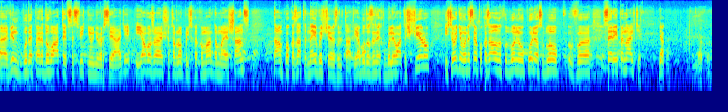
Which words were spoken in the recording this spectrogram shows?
Е, Він буде передувати всесвітній універсіаді. І я вважаю, що тернопільська команда має шанс там показати найвищий результат. Я буду за них вболівати щиро. І сьогодні вони себе показали на футбольному полі, особливо в серії пенальті. Дякую. Дякую.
